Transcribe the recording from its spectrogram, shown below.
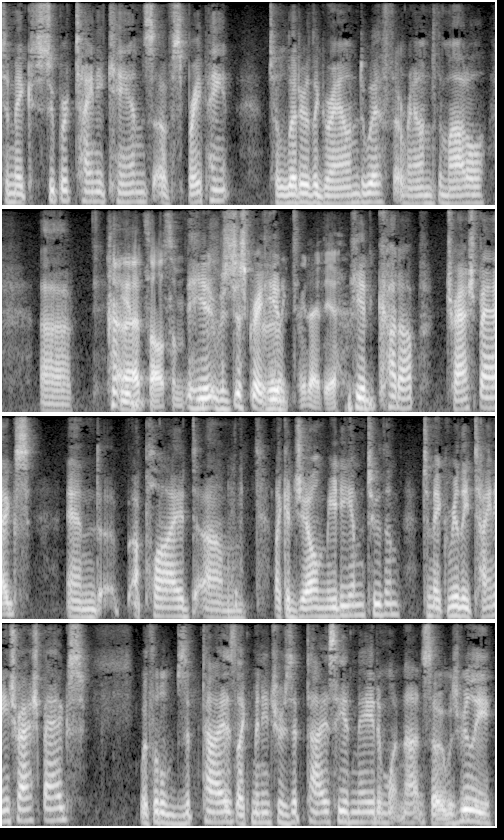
to make super tiny cans of spray paint to litter the ground with around the model. Uh, had, That's awesome. He, it was just great. Really he had, great idea. He had cut up trash bags and applied um, like a gel medium to them to make really tiny trash bags with little zip ties, like miniature zip ties he had made and whatnot. So it was really,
